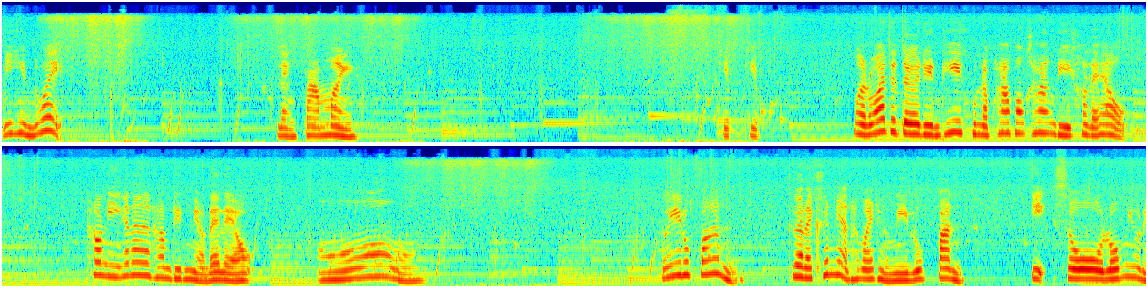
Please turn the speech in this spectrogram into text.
มีหินด้วย แหล่งฟาร์มใหม่ เก็บเก็บเหมือนว่าจะเจอดินที่คุณภาพค่อนข้างดีเข้าแล้ว เท่านี้ก็น่าจะทำดินเหนียวได้แล้ว อ๋อ เฮ้ยรูปปั้น เกิดอะไรขึ้นเนี่ยทำไมถึงมีรูปปั้น อิโซล้มอยู่ใน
